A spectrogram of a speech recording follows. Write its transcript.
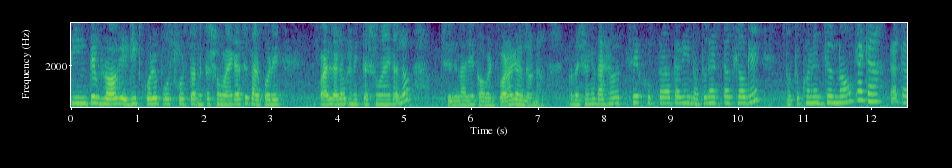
তিনটে ব্লগ এডিট করে পোস্ট করতে অনেকটা সময় গেছে তারপরে পার্লারেও খানিকটা সময় গেল সেজন্য আজকে কমেন্ট পড়া গেল না। ওদের সঙ্গে দেখা হচ্ছে খুব তাড়াতাড়ি নতুন একটা ব্লগে ততক্ষণের জন্য টাটা। টাটা।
